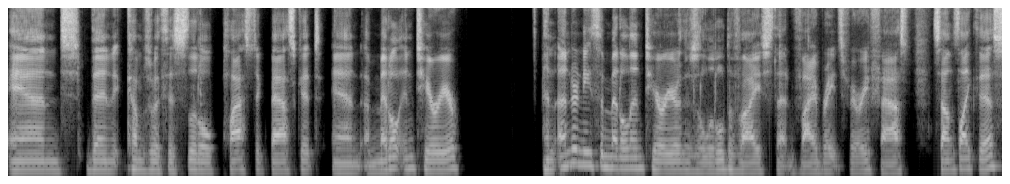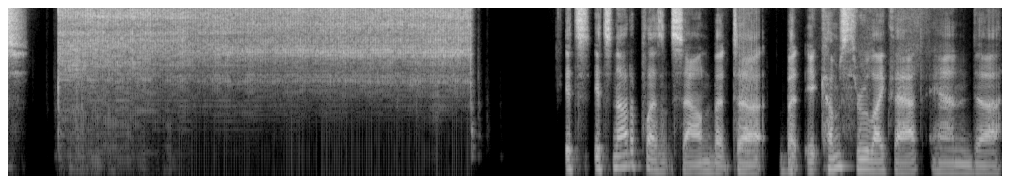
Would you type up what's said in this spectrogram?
And then it comes with this little plastic basket and a metal interior. And underneath the metal interior, there's a little device that vibrates very fast. Sounds like this. It's it's not a pleasant sound, but uh, but it comes through like that, and uh,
